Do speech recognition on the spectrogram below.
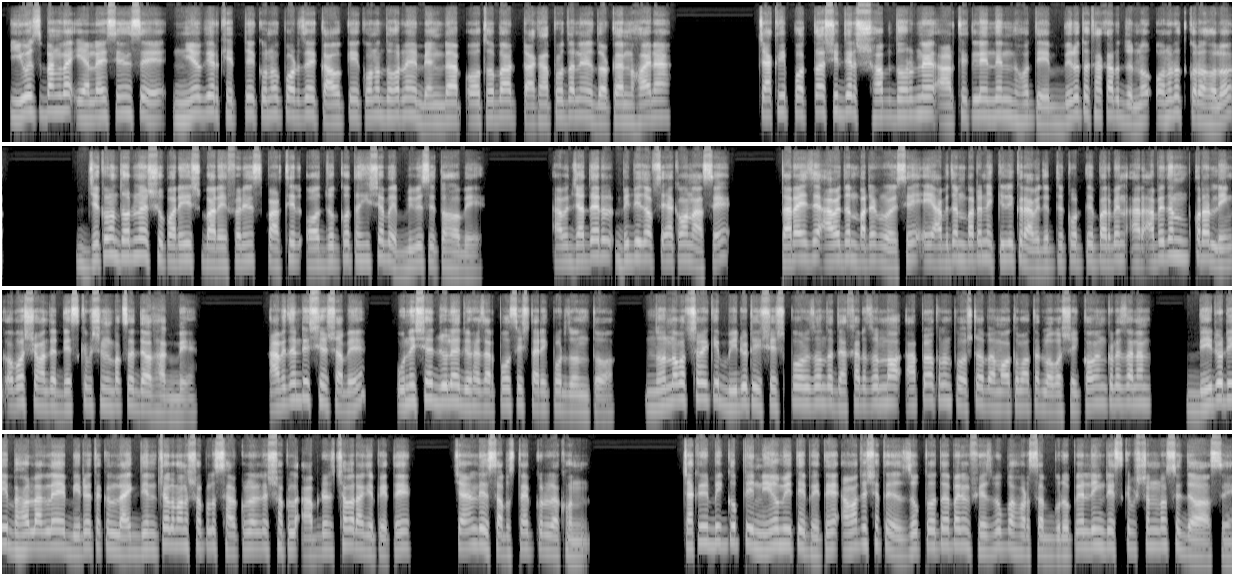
ইউএস বাংলা এয়ার লাইসেন্সে নিয়োগের ক্ষেত্রে কোনো পর্যায়ে কাউকে কোনো ধরনের ব্যাংডাপ অথবা টাকা প্রদানের দরকার হয় না। চাকরি প্রত্যাশীদের সব ধরনের আর্থিক লেনদেন হতে বিরত থাকার জন্য অনুরোধ করা হলো যে কোনো ধরনের সুপারিশ বা রেফারেন্স প্রার্থীর অযোগ্যতা হিসাবে বিবেচিত হবে। আর যাদের বিডি জবস অ্যাকাউন্ট আছে তারা এই যে আবেদন বাটন রয়েছে, এই আবেদন বাটনে ক্লিক করে আবেদনটি করতে পারবেন। আর আবেদন করার লিঙ্ক অবশ্যই আমাদের ডেসক্রিপশন বক্সে দেওয়া থাকবে। আবেদনটি শেষ হবে। উনিশে জুলাই দু হাজার পঁচিশ তারিখ পর্যন্ত। ধন্যবাদ সবাইকে, ভিডিওটি শেষ পর্যন্ত দেখার জন্য আপনার কোনো প্রশ্ন বা মতামত অবশ্যই কমেন্ট করে জানান। ভিডিওটি ভালো লাগলে ভিডিও থেকে লাইক দিন চলো মানুষ সকল সার্কুলারের সকল আপডেট সবার আগে পেতে চ্যানেলটি সাবস্ক্রাইব করে রাখুন। চাকরির বিজ্ঞপ্তি নিয়মিত পেতে আমাদের সাথে যুক্ত হতে পারেন ফেসবুক বা হোয়াটসঅ্যাপ গ্রুপের লিঙ্ক ডিসক্রিপশন বক্সে দেওয়া আছে।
